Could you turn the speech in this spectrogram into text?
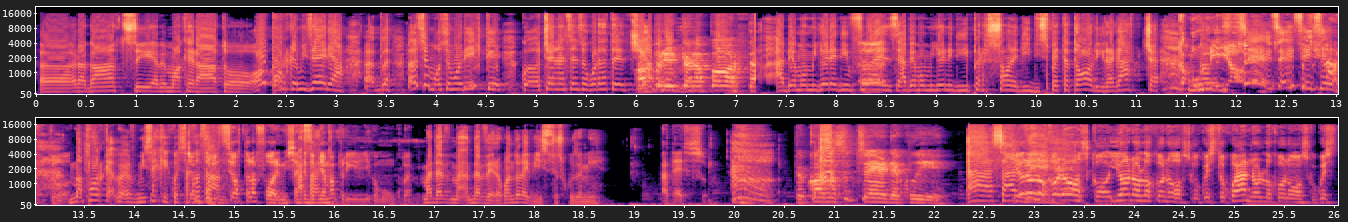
eh, ragazzi, abbiamo hackerato. Oh, porca miseria! eh, siamo, siamo ricchi. Cioè, nel senso, guardate, Aprite abbiamo, la porta. abbiamo milioni di influenze, abbiamo milioni di persone, di, di spettatori, ragazzi. Un No, milione? Sì, sì, sì, sì. Esatto. Ma porca, mi sa che questa C'è un cosa. poliziotto là fuori, mi sa ha che fatto- dobbiamo aprirgli comunque. Ma, dav- ma davvero, quando l'hai visto, scusami? Adesso. Che cosa succede qui? Ah, salve. Io non lo conosco, io non lo conosco, questo qua non lo conosco, questo...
